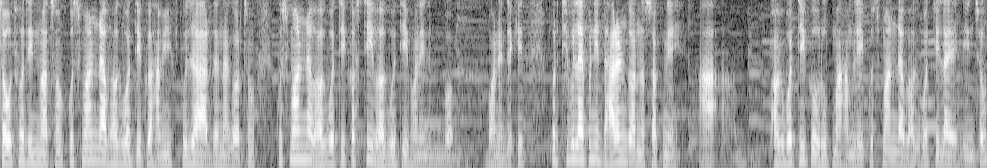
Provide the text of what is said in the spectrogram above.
चौथो दिनमा छौँ। कुष्माण्डा भगवतीको हामी पूजा आराधना गर्छौँ। कुष्माण्डा भगवती कस्ती भगवती भने भनेदेखि पृथ्वीलाई पनि धारण गर्न सक्ने भगवतीको रूपमा हामीले कुष्माण्डा भगवतीलाई लिन्छौँ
